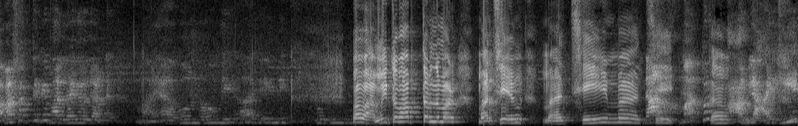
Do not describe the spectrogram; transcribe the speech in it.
আমার সব থেকে ভালো লাগে ওই গানটা। বাবা আমি তো ভাবতাম তোমার মাঝে মাঝে মাঝে আমি আই ইট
